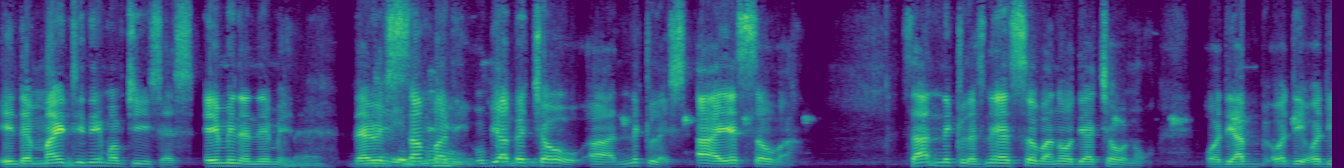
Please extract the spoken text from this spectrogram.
In the mighty name of jesus amen and amen. There is somebody obi abɛkyɛw uh, nicholas. A ɛyɛ silver. Saa nicholas na ɛyɛ silver na ɔde akyɛw no. Ɔde ɔde ɔde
